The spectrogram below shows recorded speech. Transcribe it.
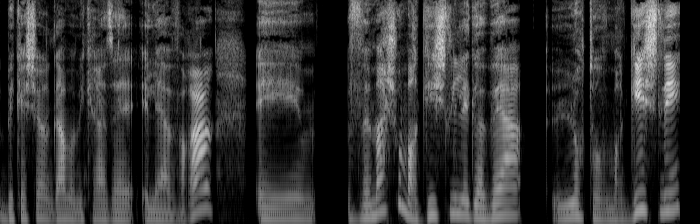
בקשר גם במקרה הזה להעברה, אה, ומשהו מרגיש לי לגביה לא טוב. מרגיש לי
